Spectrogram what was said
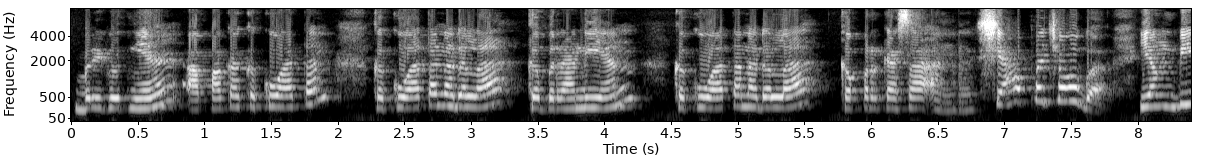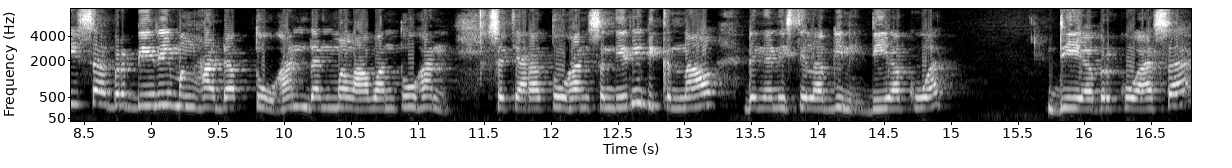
Berikutnya, apakah kekuatan? Kekuatan adalah keberanian, kekuatan adalah keperkasaan. Siapa coba yang bisa berdiri menghadap Tuhan dan melawan Tuhan? Secara Tuhan sendiri dikenal dengan istilah begini, dia kuat, dia berkuasa,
